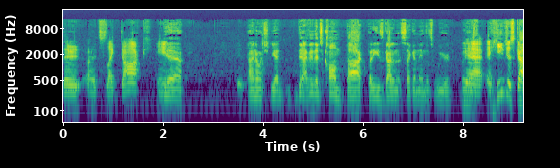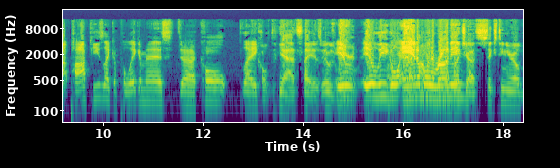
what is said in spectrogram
there, uh, it's like Doc. And, Yeah. I know what you, yeah, I think they just call him Doc, but he's got a second name that's weird. But Yeah, and he just got popped. He's like a polygamist, uh, cult, like Cult. Yeah, it's like it's, it was Ill, weird. illegal Okay, I'm animal gonna bring running. a bunch of sixteen-year-old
